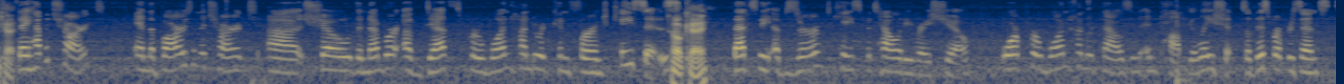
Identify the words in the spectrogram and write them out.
Okay. They have a chart, and the bars in the chart uh, show the number of deaths per 100 confirmed cases. Okay. That's the observed case fatality ratio, or per 100,000 in population. So this represents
